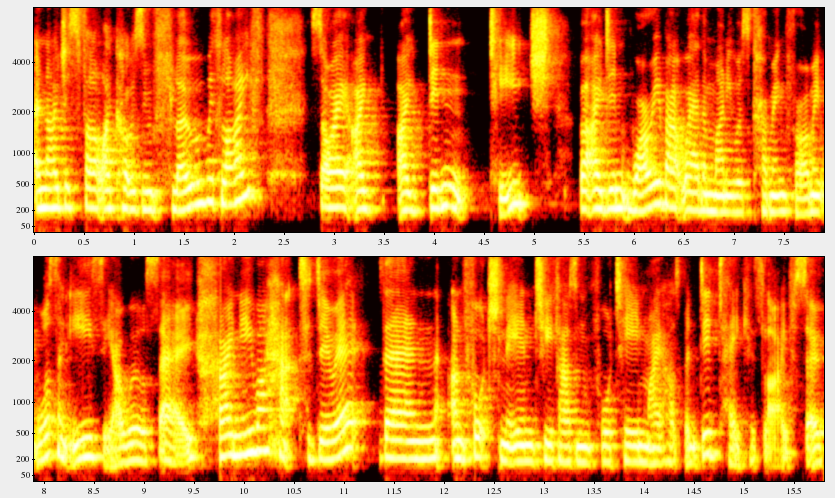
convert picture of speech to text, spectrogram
And I just felt like I was in flow with life. So, I, I, I didn't teach but I didn't worry about where the money was coming from. It wasn't easy, I will say. I knew I had to do it. Then, unfortunately, in 2014, my husband did take his life. So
